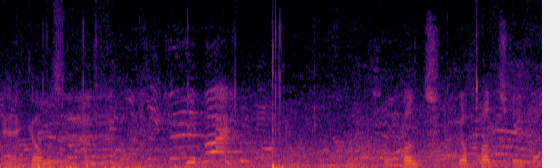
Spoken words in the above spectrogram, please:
Here it comes. Good punch, good punch, keeper.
